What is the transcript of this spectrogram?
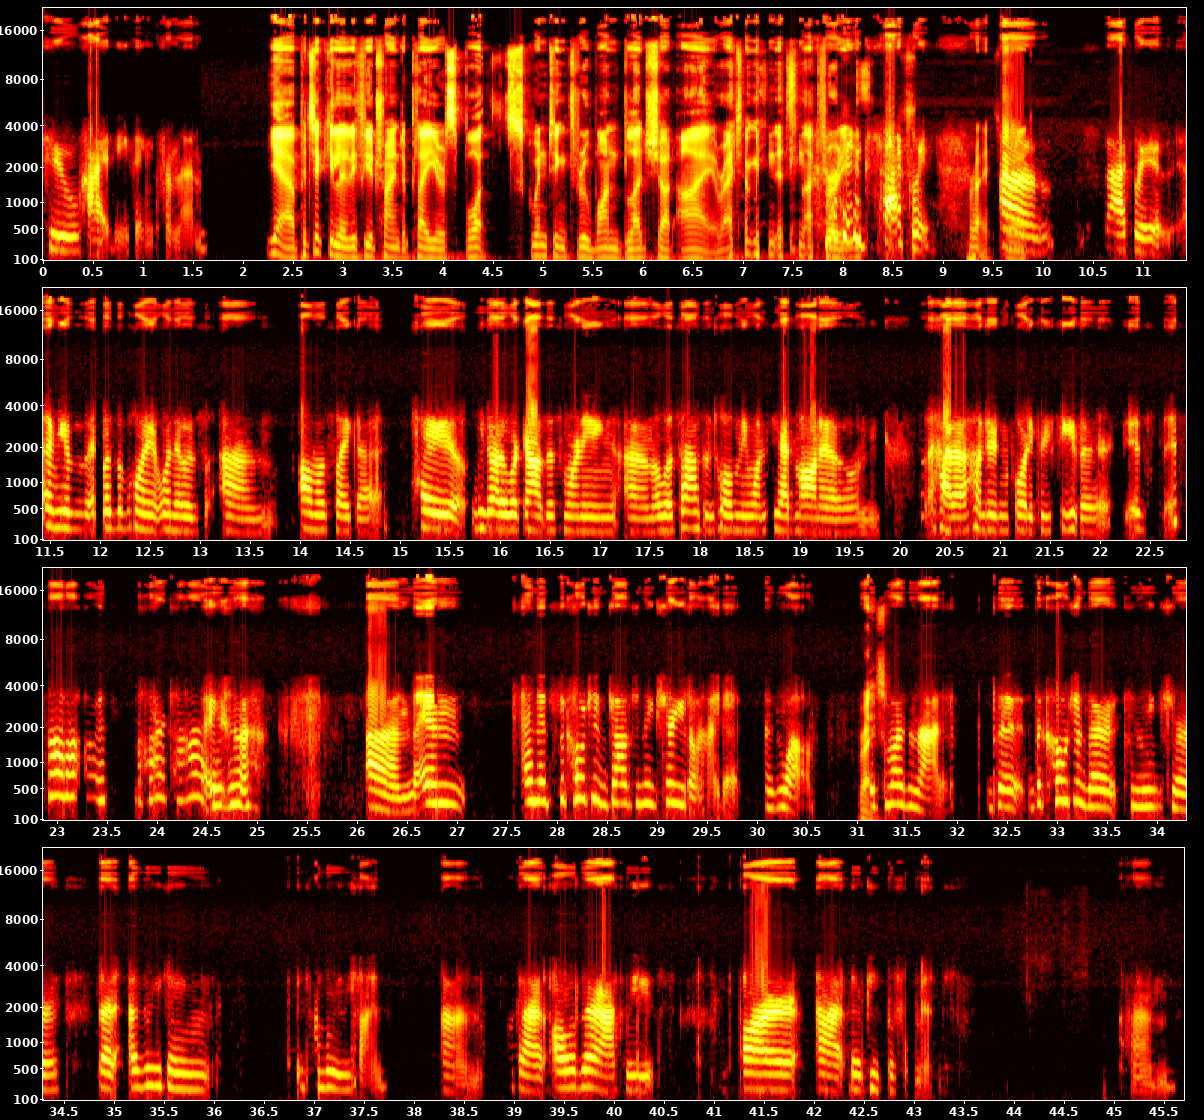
to hide anything from them Yeah, particularly if you're trying to play your sport squinting through one bloodshot eye, right? I mean, it's not very easy. exactly right. right. Um, exactly. I mean, it was a point when it was um, almost like a, hey, we got to work out this morning. Um, Alyssa hasn't told me once he had mono and had a 104 degree fever. It's it's not a, it's hard to hide. um, and and it's the coach's job to make sure you don't hide it as well. right. It's more than that. The the coaches are to make sure that everything is completely fine. Um, that all of their athletes are at their peak performance. Um,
